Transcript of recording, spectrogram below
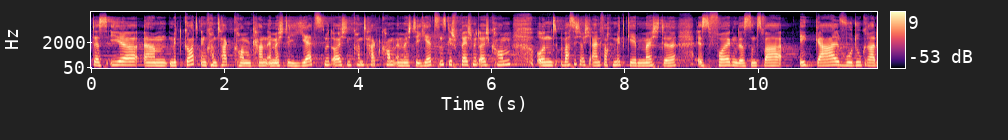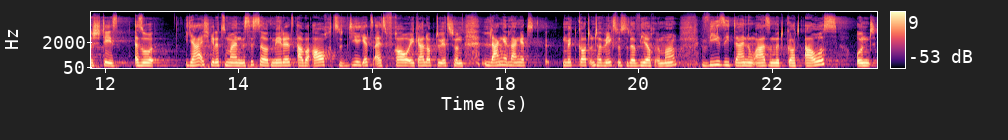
dass ihr ähm, mit Gott in Kontakt kommen kann. Er möchte jetzt mit euch in Kontakt kommen. Er möchte jetzt ins Gespräch mit euch kommen. Und was ich euch einfach mitgeben möchte, ist Folgendes. Und zwar, egal wo du gerade stehst. Also ja, ich rede zu meinen Sister und Mädels, aber auch zu dir jetzt als Frau, egal ob du jetzt schon lange, lange mit Gott unterwegs bist oder wie auch immer. Wie sieht deine Oase mit Gott aus? Und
